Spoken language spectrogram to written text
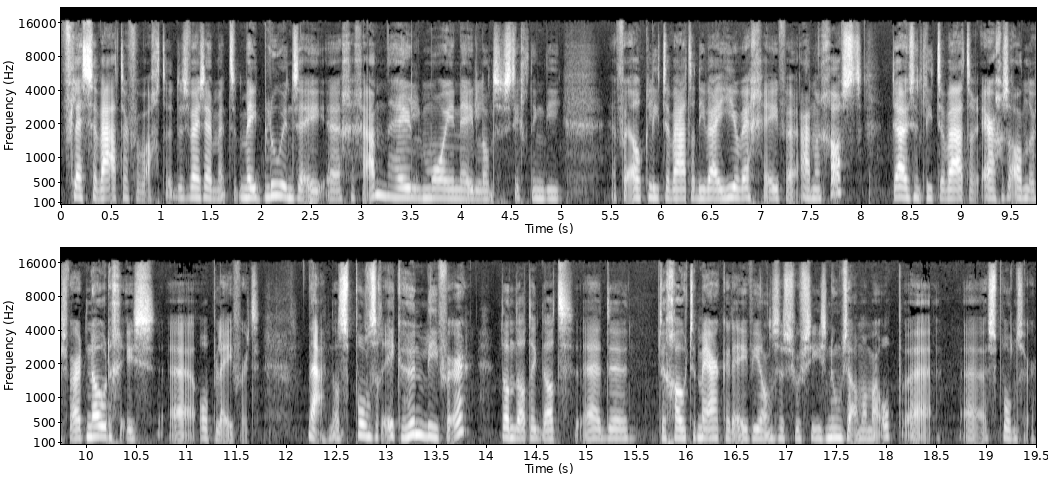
flessen water verwachten. Dus wij zijn met Made Blue in zee eh, gegaan. Een hele mooie Nederlandse stichting die eh, voor elke liter water die wij hier weggeven aan een gast, duizend liter water ergens anders waar het nodig is, oplevert. Nou, dan sponsor ik hun liever dan dat ik dat eh, de, de grote merken, de Evians, de Sourcies, noem ze allemaal maar op, eh, eh, sponsor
